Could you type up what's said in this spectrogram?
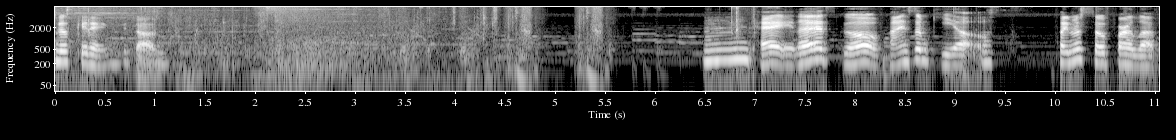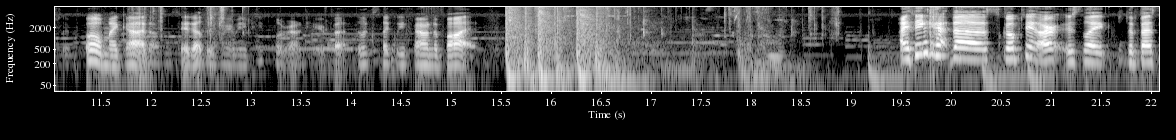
Just kidding. Good job. Okay, let's go. Find some kills. Plane was so far left. Oh my god. I gonna say don't think very many people around here, but it looks like we found a bot. I think the scoped AR is like the best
